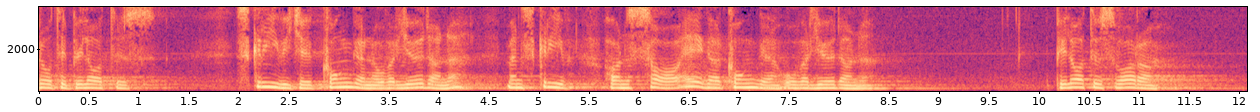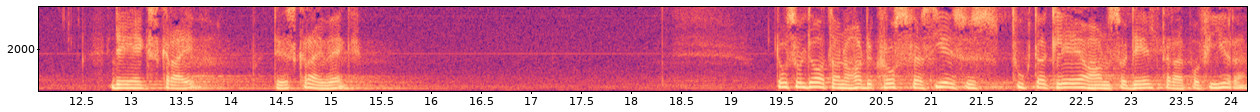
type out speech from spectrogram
da til Pilatus.: Skriv ikke kongen over jødene, men skriv Han sa jeg er konge over jødene. Pilatus svarer, Det jeg skreiv, det skreiv jeg. Da soldatene hadde krossfest Jesus, tok de klærne hans og delte dem på fire.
